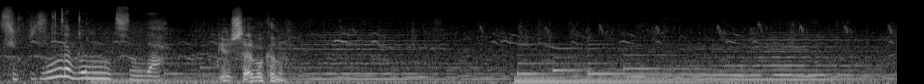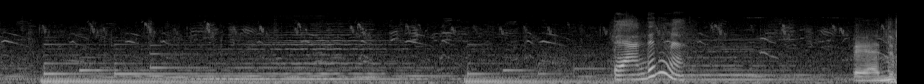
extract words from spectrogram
Sürprizin de bunun içinde. Göster bakalım. Beğendin mi? Beğendim.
